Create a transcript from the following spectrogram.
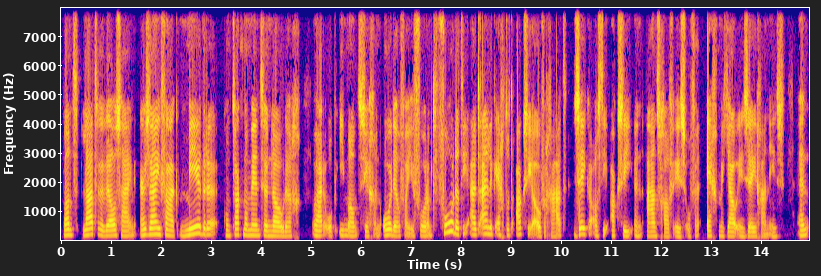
Want laten we wel zijn, er zijn vaak meerdere contactmomenten nodig waarop iemand zich een oordeel van je vormt voordat hij uiteindelijk echt tot actie overgaat. Zeker als die actie een aanschaf is of een echt met jou in zee gaan is. En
